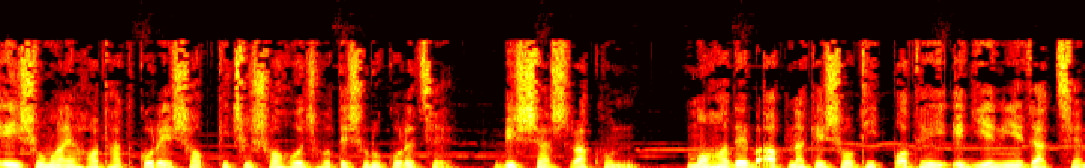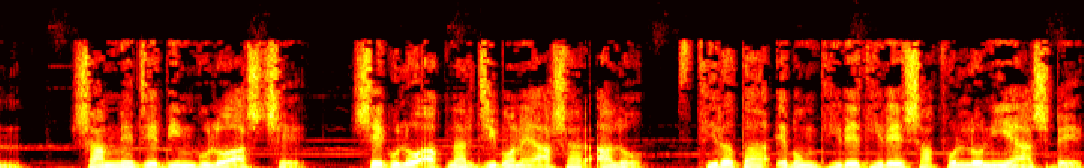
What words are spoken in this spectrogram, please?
এই সময়ে হঠাৎ করে সবকিছু সহজ হতে শুরু করেছে। বিশ্বাস রাখুন, মহাদেব আপনাকে সঠিক পথেই এগিয়ে নিয়ে যাচ্ছেন। সামনে যে দিনগুলো আসছে, সেগুলো আপনার জীবনে আসার আলো, স্থিরতা এবং ধীরে ধীরে সাফল্য নিয়ে আসবে।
